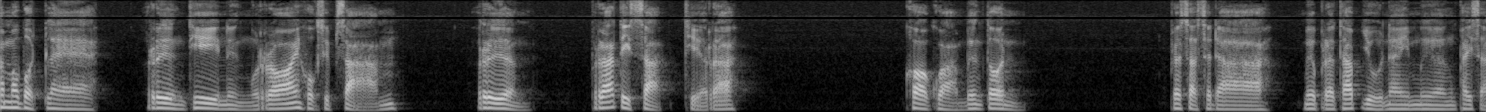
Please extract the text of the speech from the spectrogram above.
รรมบทแปล เรื่องที่ 163 เรื่อง พระติสะเถระ ข้อความเบื้องต้น พระศาสดาเมื่อประทับอยู่ในเมืองไผ่สา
